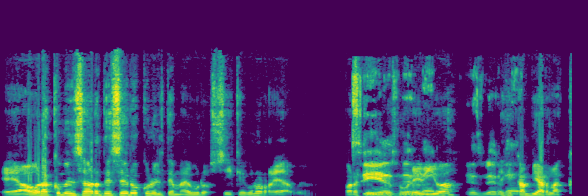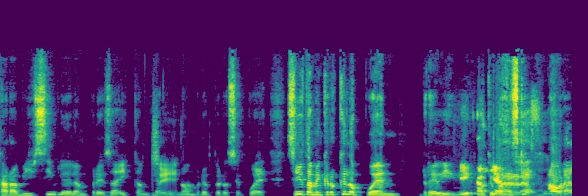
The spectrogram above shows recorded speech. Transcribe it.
eh, ahora comenzar de cero con el tema de Euro, sí que gonorrea, güey. Para Sí, que Euro sobreviva, verdad, hay que cambiar la cara visible de la empresa y cambiar Sí. el nombre, pero se puede. Sí, yo también creo que lo pueden revivir. Lo que pasa es que ahora,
